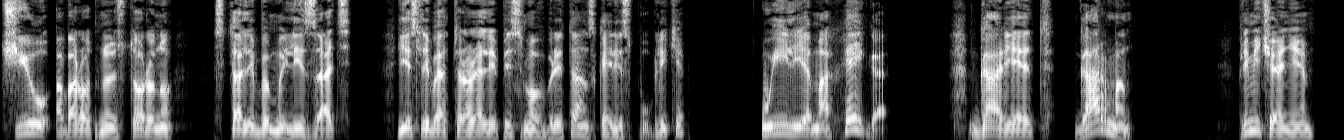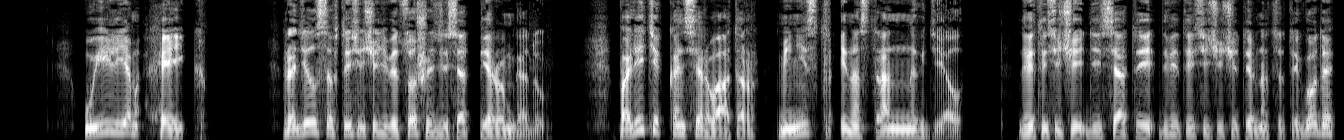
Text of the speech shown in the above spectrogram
Чью оборотную сторону стали бы мы лизать, если бы отправляли письмо в Британской республике? Уильяма Хейга? Гарриет Гарман? Примечание. Уильям Хейк. Родился в 1961 году. Политик-консерватор, министр иностранных дел. 2010-2014 годы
